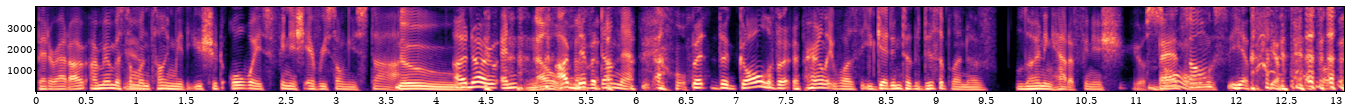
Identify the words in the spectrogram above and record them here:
better at. I, I remember someone telling me that you should always finish every song you start. No. I know, and No. I've never done that. No. But the goal of it apparently was that you get into the discipline of learning how to finish your songs. Bad songs? Yeah, yeah bad songs.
